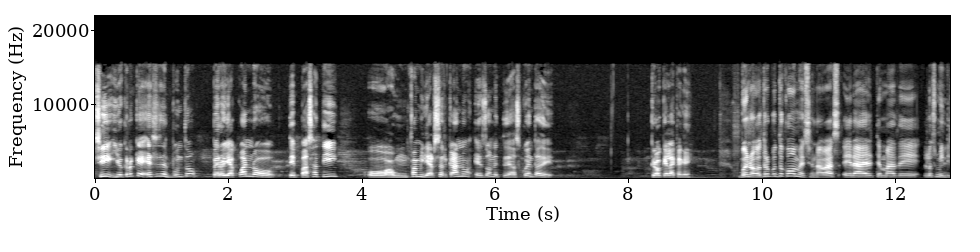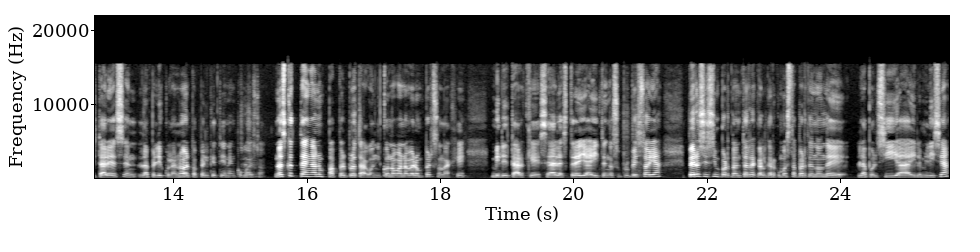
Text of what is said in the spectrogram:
Sí, yo creo que ese es el punto, pero ya cuando te pasa a ti o a un familiar cercano es donde te das cuenta de, creo que la cagué. Bueno, otro punto como mencionabas era el tema de los militares en la película, ¿no? El papel que tienen como Sí, sí. esto. No es que tengan un papel protagónico, no van a ver un personaje militar que sea la estrella y tenga su propia historia, pero sí es importante recalcar como esta parte en donde la policía y la milicia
